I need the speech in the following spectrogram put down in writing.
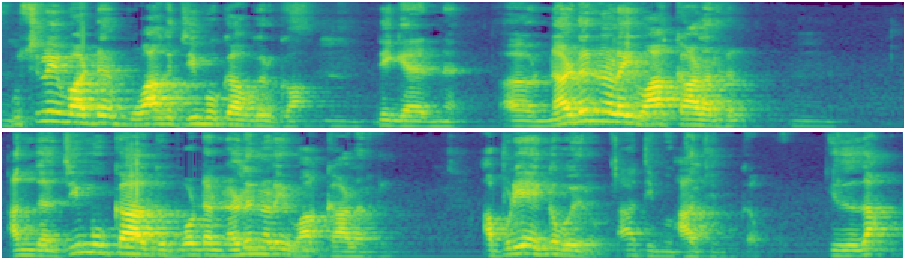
முஸ்லீம் வாட்டு வாக்கு திமுகவுக்கு இருக்கும். ம். நீங்க ந- அஹ் நடுநிலை வாக்காளர்கள். அந்த திமுகவுக்கு போட்ட நடுநிலை வாக்காளர்கள் அப்படியே எங்க போயிடும் அதிமுக அதிமுக இதுதான்.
